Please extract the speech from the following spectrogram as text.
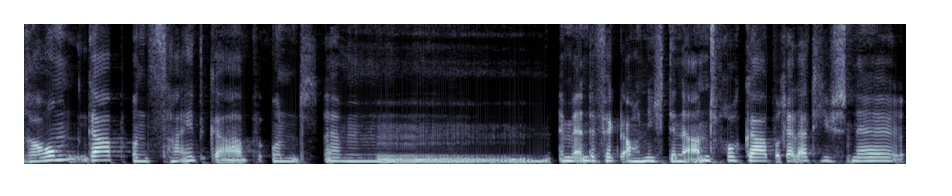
Raum gab und Zeit gab und ähm, im Endeffekt auch nicht den Anspruch gab, relativ schnell,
